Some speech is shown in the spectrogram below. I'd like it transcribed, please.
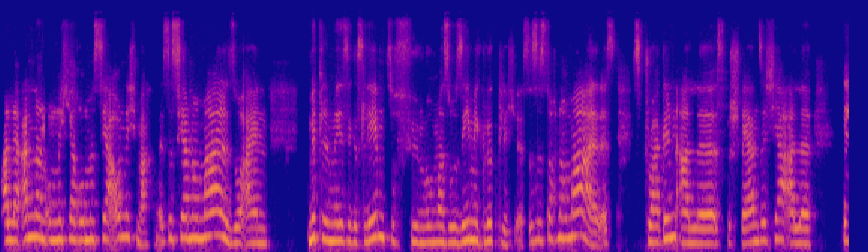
alle anderen um mich herum es ja auch nicht machen? Es ist ja normal, so ein mittelmäßiges Leben zu führen, wo man so semi-glücklich ist. Es ist doch normal. Es strugglen alle, es beschweren sich ja alle. Ja.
